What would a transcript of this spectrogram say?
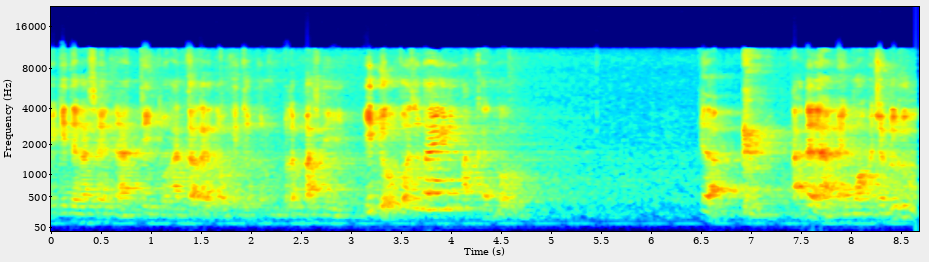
tapi kita rasa nanti Tuhan tak reda kita pun melepas diri. Hidup pun sebenarnya ni makan pun. Ya. Tak adalah mewah macam dulu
